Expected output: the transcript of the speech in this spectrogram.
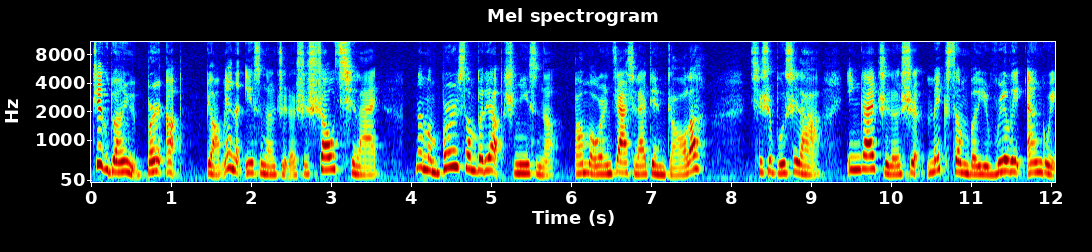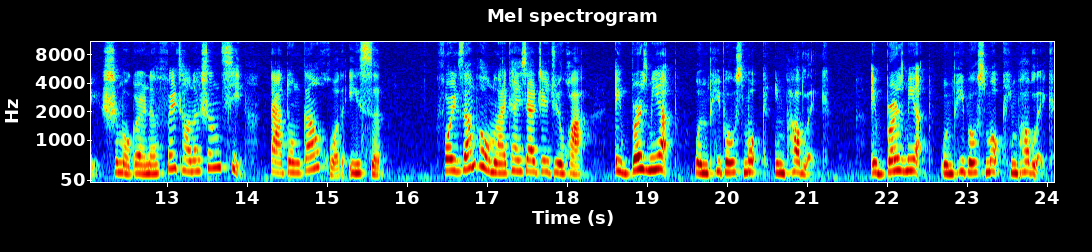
这个短语 burn up 表面的意思呢，指的是烧起来。那么 burn somebody up 什么意思呢？把某个人架起来点着了。其实不是的，应该指的是 make somebody really angry，使某个人呢非常的生气，大动肝火的意思。For example，我们来看一下这句话：It burns me up when people smoke in public. It burns me up when people smoke in public.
